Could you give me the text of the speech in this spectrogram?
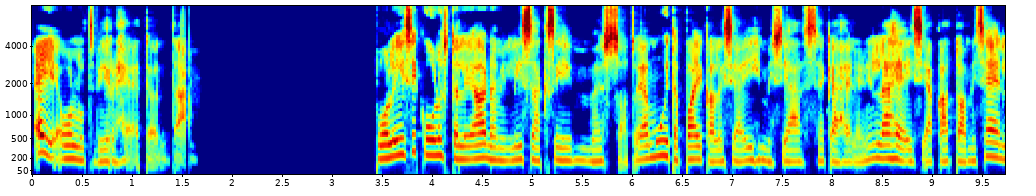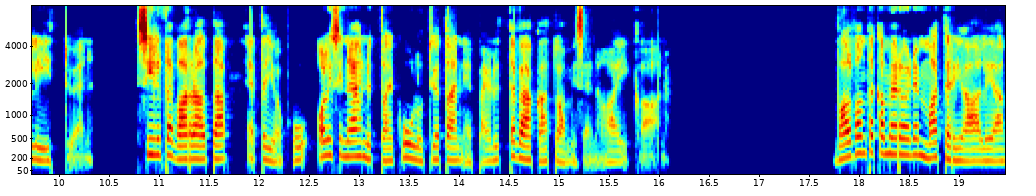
ei ollut virheetöntä. Poliisi kuulusteli Adamin lisäksi myös satoja muita paikallisia ihmisiä sekä Helenin läheisiä katoamiseen liittyen, siltä varalta, että joku olisi nähnyt tai kuullut jotain epäilyttävää katoamisen aikaan. Valvontakameroiden materiaalia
